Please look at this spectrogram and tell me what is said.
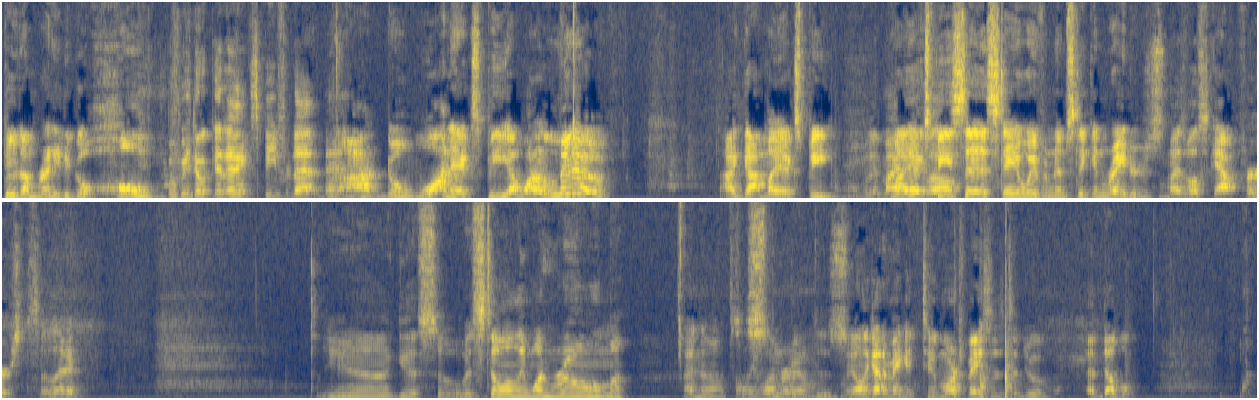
Dude, I'm ready to go home. We don't get an XP for that, man. I don't want XP. I want to live. I got my XP. My XP well- says stay away from them stinking raiders. Might as well scout first. So there. Yeah, I guess so. It's still only one room. I know it's So only one room. this- We only got to make it two more spaces to do a double.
